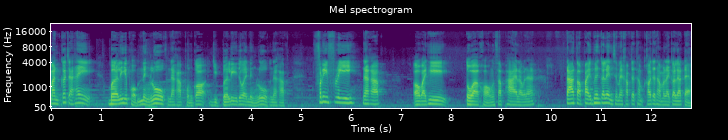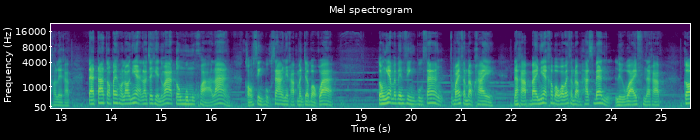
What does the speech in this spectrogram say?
มันก็จะให้ เบอร์รี่ผม1ลูกนะครับ ผมก็หยิบเบอร์รี่ด้วย 1 ลูกนะครับ ฟรีฟรีนะครับ เอาไว้ที่ตัวของ supply เรานะ ตาต่อไปเพื่อนก็เล่นใช่ไหมครับ จะทำเขาจะทำอะไรก็แล้วแต่เขาเลยครับ แต่ตาต่อไปของเราเนี่ย เราจะเห็นว่าตรงมุมขวาล่างของสิ่งปลูกสร้างเนี่ยครับ มันจะบอกว่า ตรงเนี้ยมันเป็นสิ่งปลูกสร้างไว้สำหรับใครนะครับ ใบเนี้ยเขาบอกว่าไว้สำหรับ husband หรือ wife นะครับ ก็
